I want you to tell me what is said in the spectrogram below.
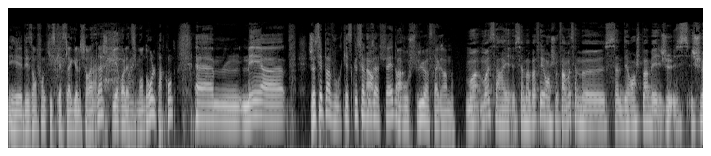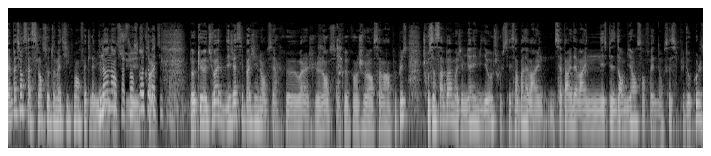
et des enfants qui se cassent la gueule sur la Ah, plage, qui est relativement drôle par contre. Euh, mais euh, je sais pas vous, qu'est-ce que ça vous a fait dans bah, vos flux Instagram? Moi, moi, ça, ça m'a pas fait grand chose. Enfin, moi, ça me, ça me dérange pas, mais je, je suis même pas sûr que ça se lance automatiquement en fait la vidéo. Non non, ça se lance pas automatiquement. Donc, euh, tu vois, déjà, c'est pas gênant. C'est-à-dire que voilà, je le lance que quand je veux en savoir un peu plus. Je trouve ça sympa. Moi, j'aime bien les vidéos. Je trouve que c'est sympa d'avoir une, ça permet d'avoir une espèce d'ambiance en fait. Donc ça, c'est plutôt cool.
